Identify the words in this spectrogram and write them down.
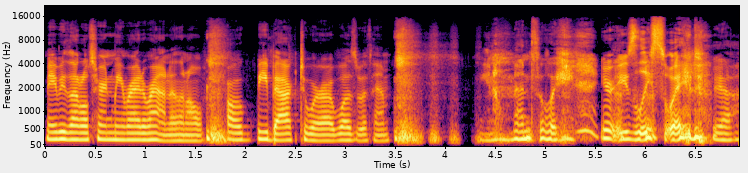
Maybe that'll turn me right around, and then I'll I'll be back to where I was with him. You know, mentally. You're easily swayed. Yeah.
